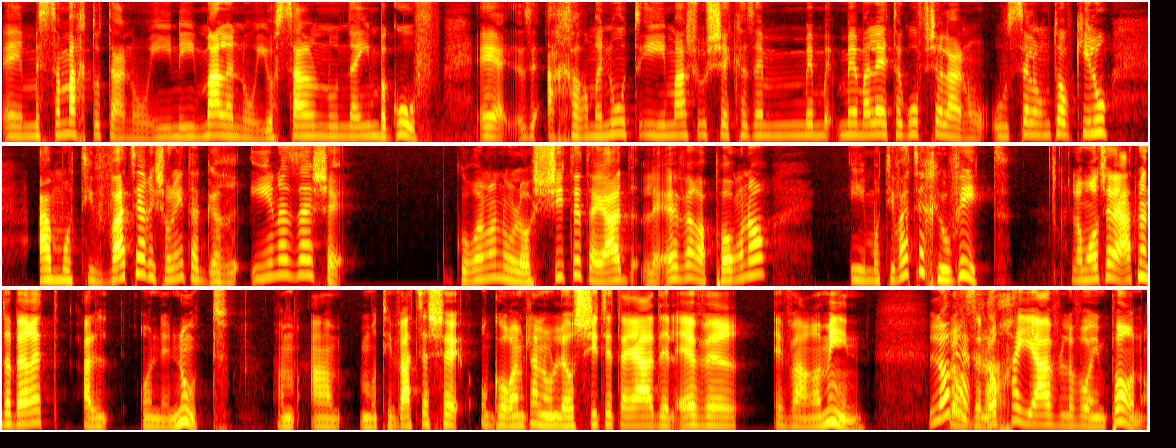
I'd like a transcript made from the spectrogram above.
אה, משמחת אותנו, היא נעימה לנו, היא עושה לנו נעים בגוף. אה, החרמנות היא משהו שכזה ממלא את הגוף שלנו, הוא עושה לנו טוב. כאילו, המוטיבציה הראשונית, הגרעין הזה, גורם לנו להושיט את היד לעבר הפורנו, היא מוטיבציה חיובית. למרות שאת מדברת על אוננות. המ- המוטיבציה שגורמת לנו להושיט את היד אל עבר איבר המין. לא כלומר, בהכרח. זה לא חייב לבוא עם פורנו.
